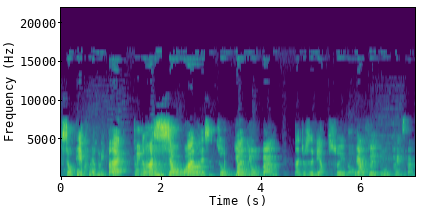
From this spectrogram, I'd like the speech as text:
小弟也哭两个礼拜？对，因为他是小班还是中班？幼幼班，那就是两岁了。两岁多快三。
